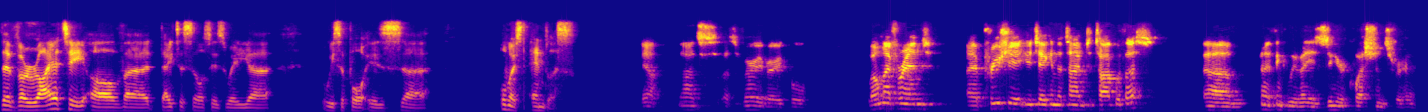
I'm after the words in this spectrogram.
The variety of uh, data sources we uh, we support is uh, almost endless. Yeah, that's that's very very cool. Well, my friend, I appreciate you taking the time to talk with us. Um, I think we have any zinger questions for him.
